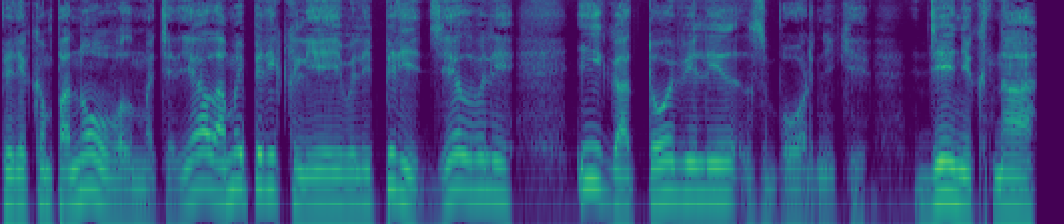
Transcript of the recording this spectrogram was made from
перекомпоновывал материал, а мы переклеивали, переделывали и готовили сборники. Денег на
